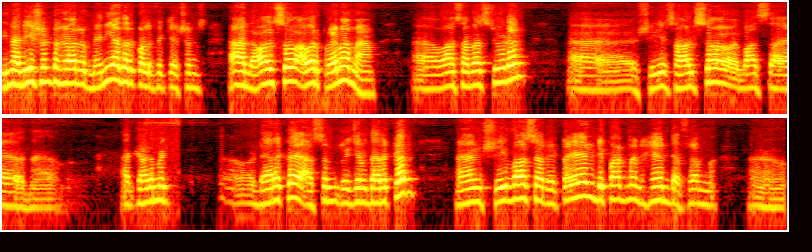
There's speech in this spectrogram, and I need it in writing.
in addition to her many other qualifications, and also our Prema ma'am uh, was our student. Uh, she is also was an uh, academic uh, director, assistant regional director, and she was a retired department head from uh,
